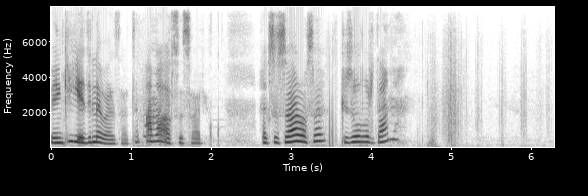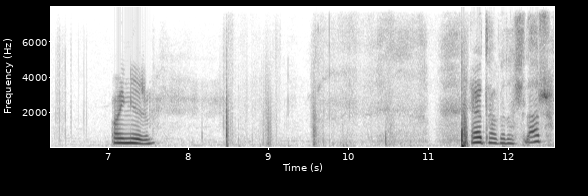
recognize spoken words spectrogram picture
Benimki 7 level zaten ama aksesuar yok. Aksesuar olsa güzel olurdu ama. Oynuyorum. Evet arkadaşlar.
